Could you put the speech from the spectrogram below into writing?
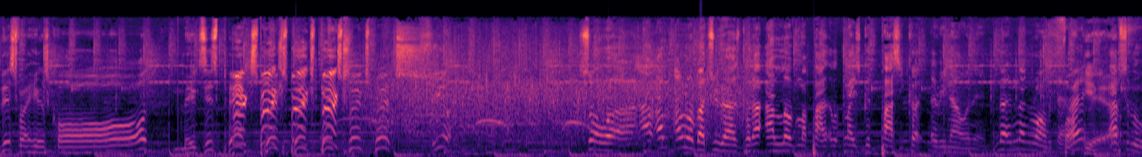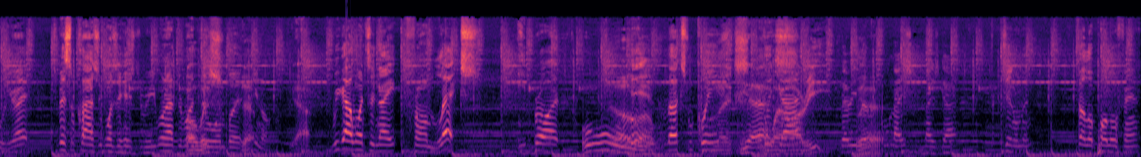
This right here is called Mix's Picks, Picks, Picks, Picks, Picks, Picks. Yeah. So uh, I, I, I don't know about you guys, but I, I love my po- nice good posse cut every now and then. Nothing, nothing wrong with that, Fuck right? yeah. Absolutely, right? Been some classic ones in history. We don't have to run Always, through them, but yeah. you know, Yeah. we got one tonight from Lex. He brought Ooh. yeah, Lex from Queens. Lex, Yeah. Good guy. L-R-E. Very Yeah. nice, nice guy, gentleman, fellow polo fan.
